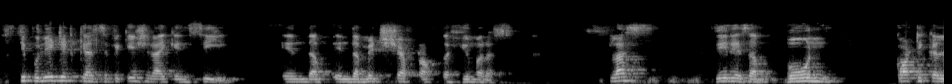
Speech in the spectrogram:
Stipulated calcification I can see in the in the midshaft of the humerus. Plus, there is a bone cortical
